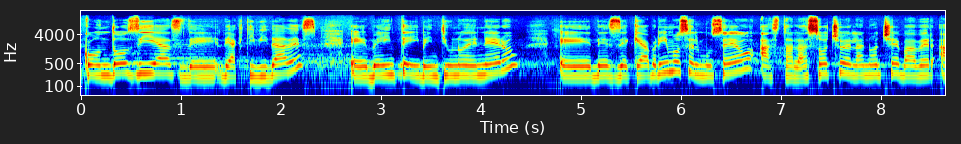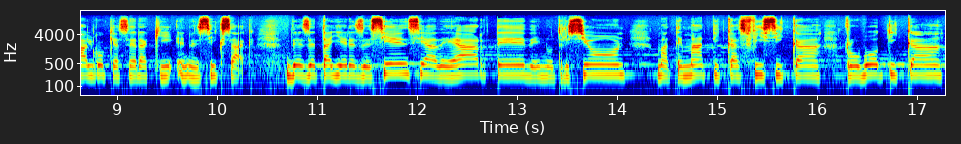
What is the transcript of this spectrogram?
con dos días de, actividades, 20 eh, y 21 de enero. Eh, desde que abrimos el museo hasta las 8 de la noche va a haber algo que hacer aquí en el ZigZag. Desde talleres de ciencia, de arte, de nutrición, matemáticas, física, robótica,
